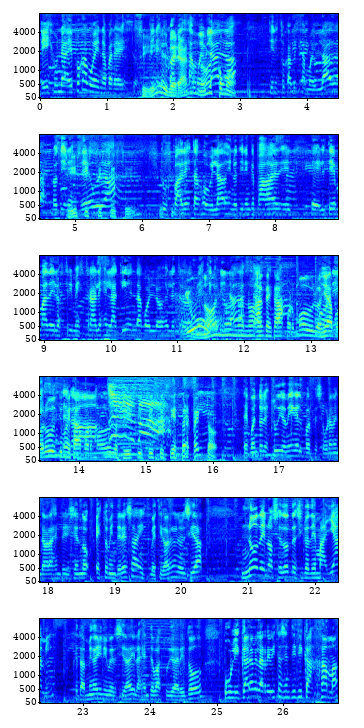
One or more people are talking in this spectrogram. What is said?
Es una época buena para eso. Sí, Tienes el verano, ¿no? Es como- Tienes tu cabeza amueblada, no tienes sí, deuda. sí, sí, sí, Tus padres están jubilados y no tienen que pagar el, el tema de los trimestrales en la tienda con los No, electrodomésticos ni no, nada. no, no. Antes estaban por módulos, por ya por último estaban por módulos. Sí, sí, sí, sí, sí, es perfecto. Te cuento el estudio, Miguel, porque seguramente habrá gente diciendo, esto me interesa, investigadores de la universidad, no de no sé dónde, sino de Miami, que también hay universidad y la gente va a estudiar y todo, publicaron en la revista científica JAMA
